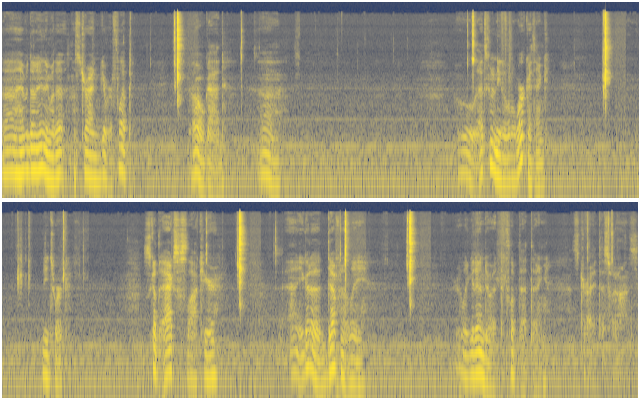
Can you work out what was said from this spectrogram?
Uh, I haven't done anything with it. Let's try and give her a flip. Oh god. Uh. That's gonna need a little work, I think. Needs work. It's got the axis lock here. Uh, you gotta definitely get into it to flip that thing. Let's try it this way once.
